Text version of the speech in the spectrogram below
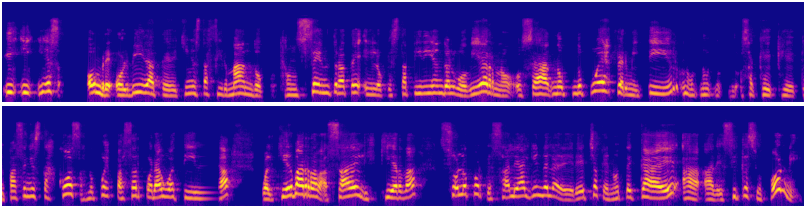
y, y, es, hombre, olvídate de quién está firmando, concéntrate en lo que está pidiendo el gobierno, o sea, no, no puedes permitir, o sea, que, que, que, pasen estas cosas, no puedes pasar por agua tibia cualquier barra basada de la izquierda solo porque sale alguien de la derecha que no te cae a, a decir que se opone.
